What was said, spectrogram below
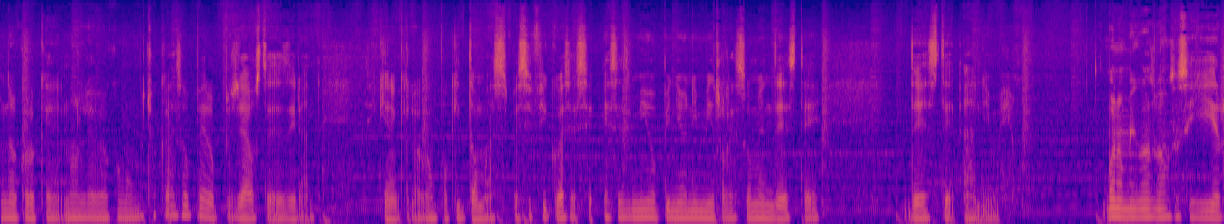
no creo que no le veo como mucho caso, pero pues ya ustedes dirán si quieren que lo haga un poquito más específico. Ese, es mi opinión y mi resumen de este, de este anime. Bueno amigos, vamos a seguir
